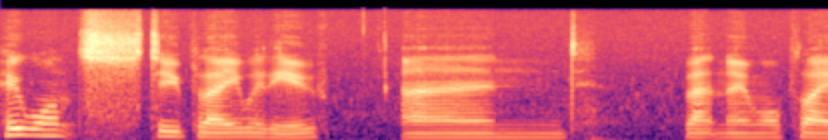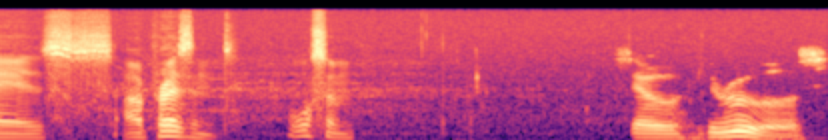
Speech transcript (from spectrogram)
who wants to play with you and that no more players are present? Awesome. So the rules.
